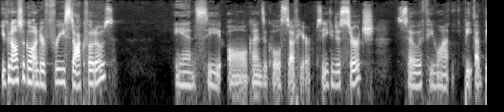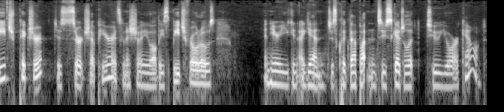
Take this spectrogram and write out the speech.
You can also go under free stock photos and see all kinds of cool stuff here. So you can just search. So if you want a beach picture, just search up here. It's going to show you all these beach photos. And here you can, again, just click that button to schedule it to your account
